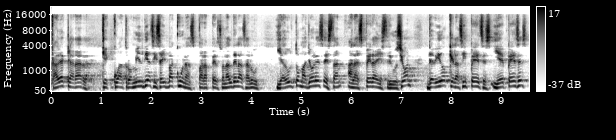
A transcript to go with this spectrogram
Cabe aclarar que 4.016 vacunas para personal de la salud y adultos mayores están a la espera de distribución debido a que las IPS y EPS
